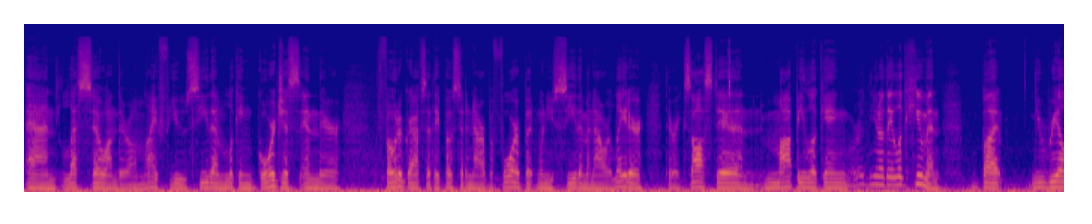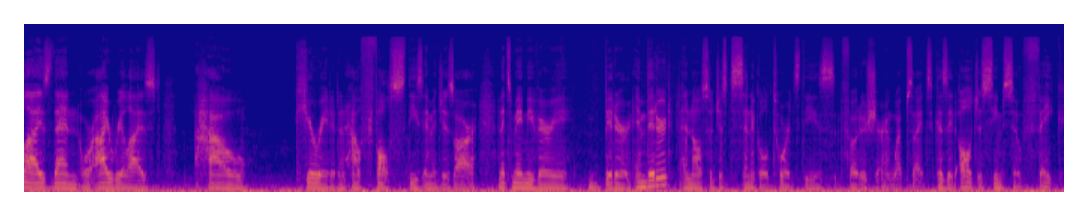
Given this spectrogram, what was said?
and less so on their own life. You see them looking gorgeous in their photographs that they posted an hour before, but when you see them an hour later, they're exhausted and moppy looking, or you know, they look human. But you realize then, or I realized, how curated and how false these images are. And it's made me very bitter, embittered, and also just cynical towards these photo sharing websites because it all just seems so fake.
